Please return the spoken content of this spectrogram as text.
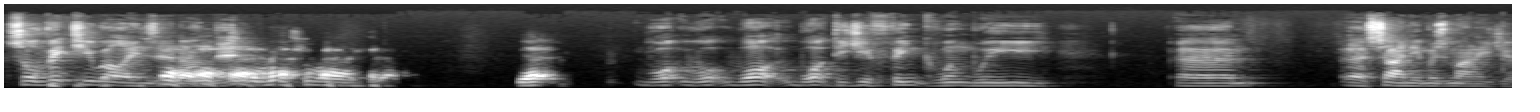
So Richie Wellings, then, and yeah. what, what, what, what did you think when we um, uh, signed him as manager?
